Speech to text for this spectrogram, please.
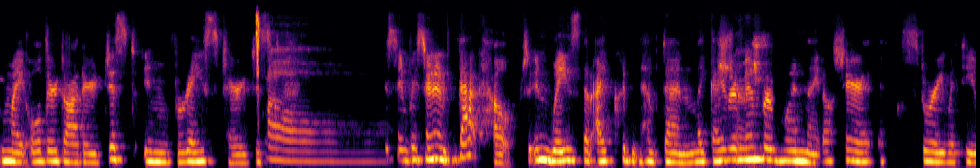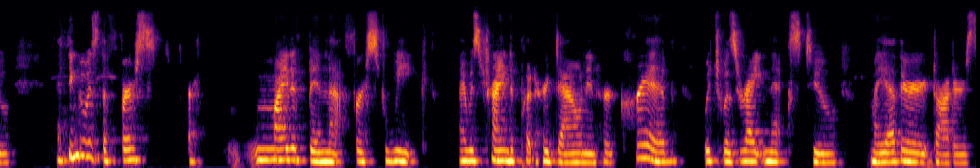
my older daughter just embraced her, just, oh. just embraced her. And that helped in ways that I couldn't have done. Like I sure. remember one night, I'll share a story with you. I think it was the first, or might have been that first week. I was trying to put her down in her crib which was right next to my other daughter's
